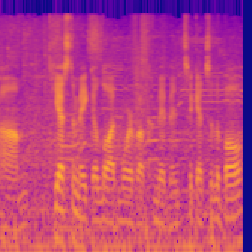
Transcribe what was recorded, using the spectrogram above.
um, he has to make a lot more of a commitment to get to the ball.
